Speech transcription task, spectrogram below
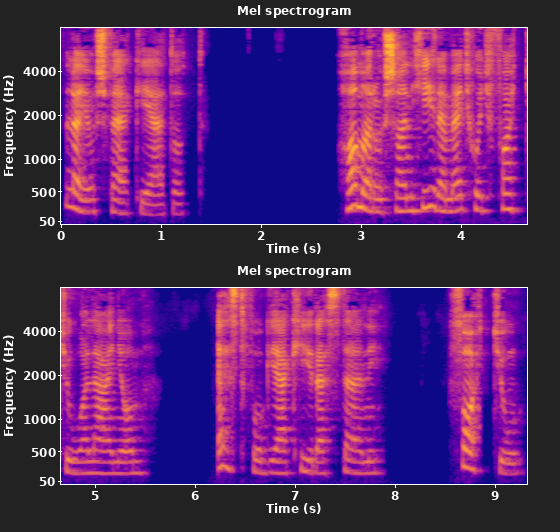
Lajos felkiáltott. Hamarosan híre megy, hogy fattyú a lányom. Ezt fogják híresztelni. Fattyú.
